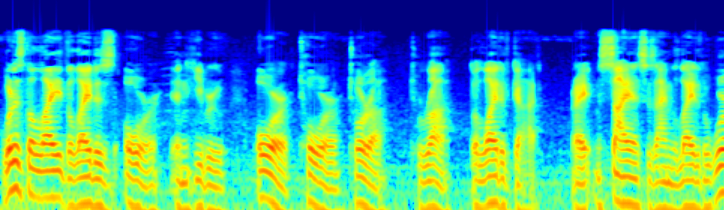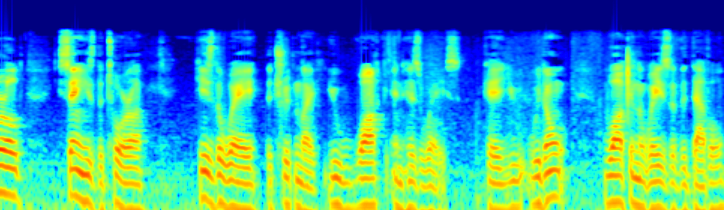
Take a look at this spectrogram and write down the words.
What is the light? The light is or in Hebrew or Torah, Torah, Torah, the light of God, right? Messiah says, I'm the light of the world. He's saying he's the Torah. He's the way, the truth, and life. You walk in his ways, okay? You, we don't walk in the ways of the devil.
